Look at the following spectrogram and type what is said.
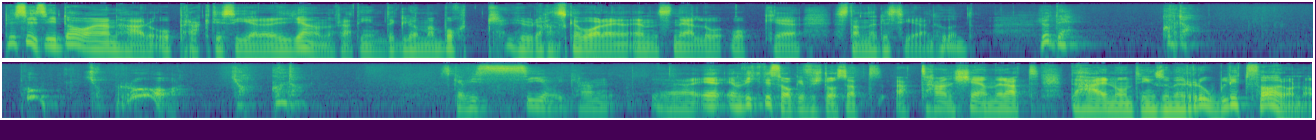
Precis, idag är han här och praktiserar igen för att inte glömma bort hur han ska vara en, en snäll och, och eh, standardiserad hund. Ludde, kom då! Kom! Ja, bra! Ja, kom då! Ska vi se om vi kan... Eh, en, en, viktig sak är förstås att, att han känner att det här är någonting som är roligt för honom.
